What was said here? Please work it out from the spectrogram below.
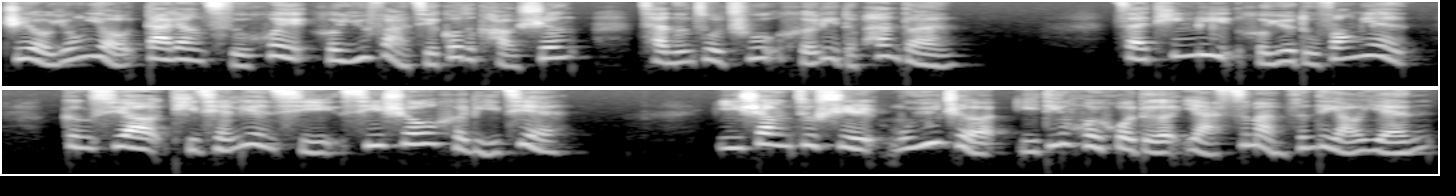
只有拥有大量词汇和语法结构的考生，才能做出合理的判断。在听力和阅读方面，更需要提前练习吸收和理解。以上就是母语者一定会获得雅思满分的谣言。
